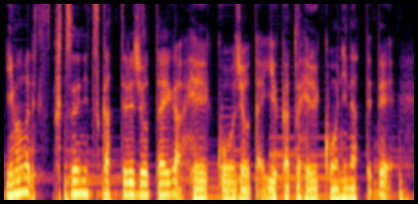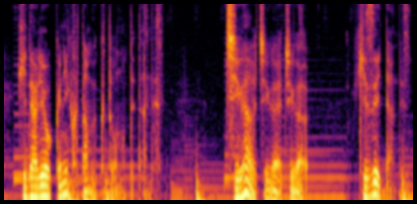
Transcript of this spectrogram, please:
今まで普通に使ってる状態が平行状態床と平行になってて左奥に傾くと思ってたんです。違う違う違う。気づいたんです。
